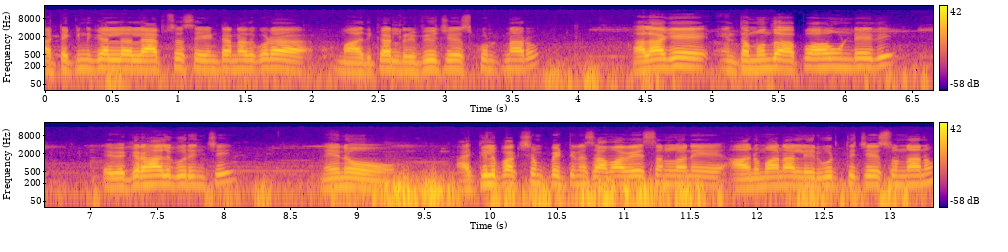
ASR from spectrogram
ఆ టెక్నికల్ ల్యాబ్సెస్ ఏంటన్నది కూడా మా అధికారులు రివ్యూ చేసుకుంటున్నారు. అలాగే ఇంతకుముందు అపోహ ఉండేది ఈ విగ్రహాల గురించి. నేను అఖిలపక్షం పెట్టిన సమావేశంలోనే ఆ అనుమానాలు నివృత్తి చేస్తున్నాను.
